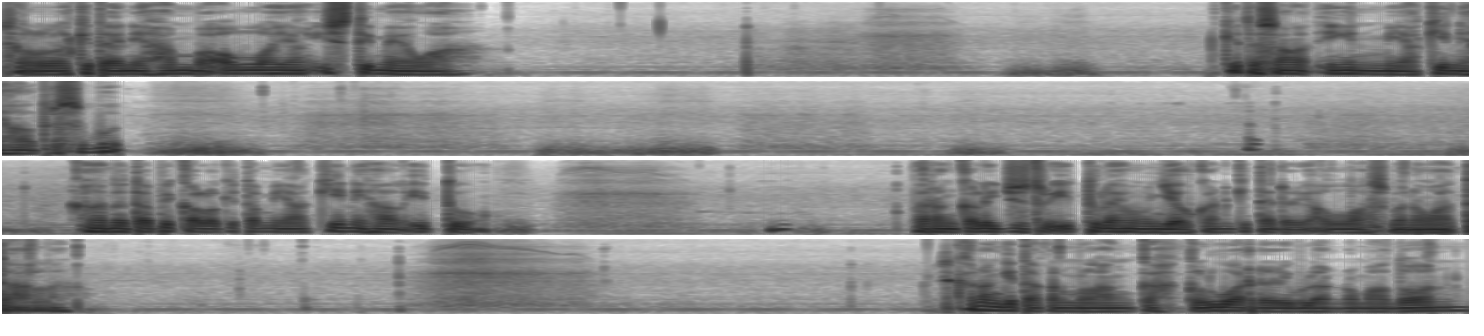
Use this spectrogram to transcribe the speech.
seolah-olah kita ini hamba Allah yang istimewa. Kita sangat ingin meyakini hal tersebut. Tetapi kalau kita meyakini hal itu, barangkali justru itulah yang menjauhkan kita dari Allah Subhanahu wa taala. Sekarang kita akan melangkah keluar dari bulan Ramadan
